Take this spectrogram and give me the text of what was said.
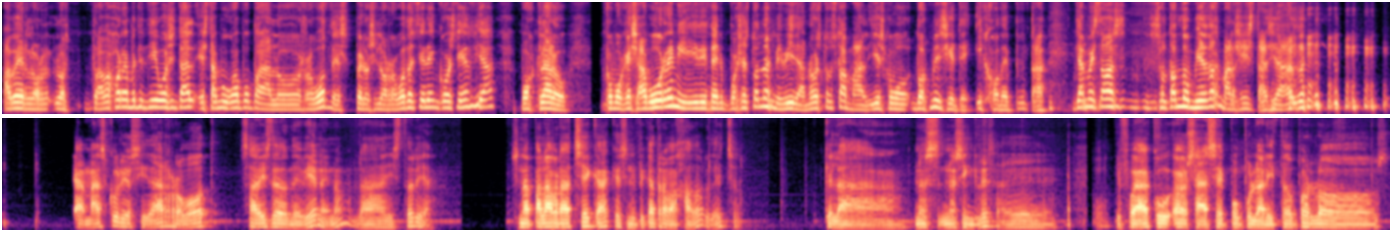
a ver, los, los trabajos repetitivos y tal está muy guapo para los robots, pero si los robots tienen conciencia, pues claro, como que se aburren y dicen, pues esto no es mi vida, ¿no? Esto está mal. Y es como 2007, hijo de puta. Ya me estabas soltando mierdas marxistas ya. Además, curiosidad, robot, sabéis de dónde viene, ¿no? La historia. Es una palabra checa que significa trabajador, de hecho. Que la. No es, no es inglesa. eh, Y fue acu- o sea, se popularizó por los.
